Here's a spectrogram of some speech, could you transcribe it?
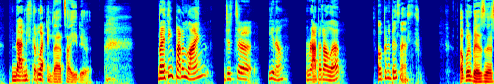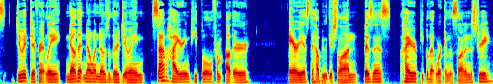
That is the way. that's how you do it. But I think bottom line, just to, you know, wrap it all up, open a business. Open a business, do it differently, know that no one knows what they're doing, stop hiring people from other areas to help you with your salon business. Hire people that work in the salon industry.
